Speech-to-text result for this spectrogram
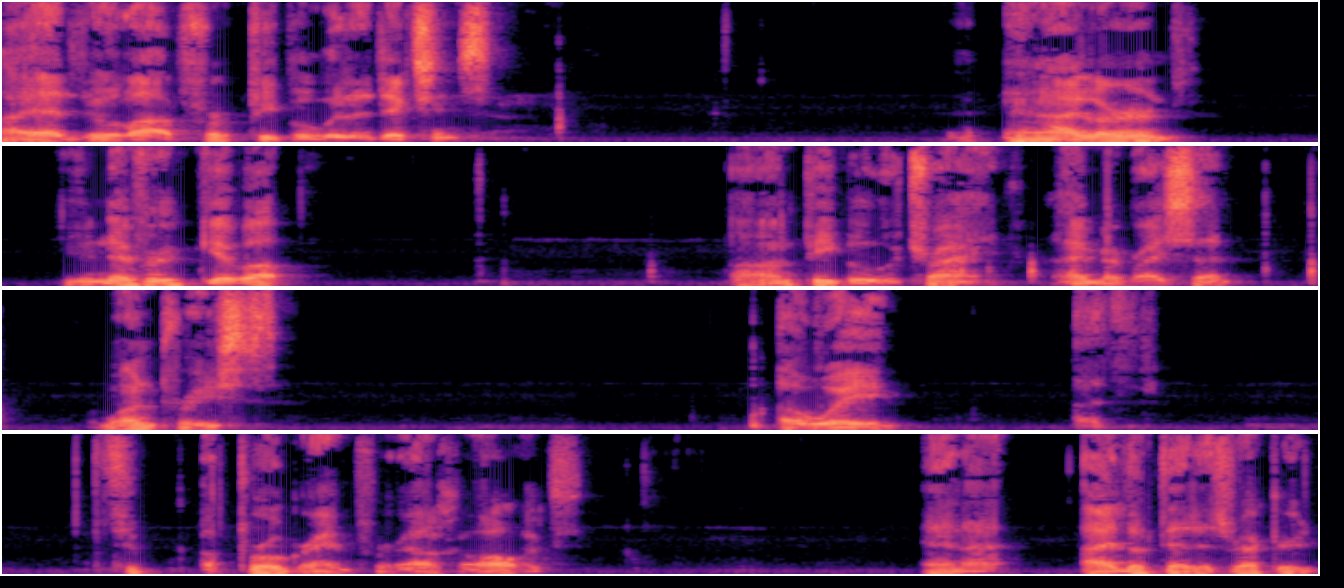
I had to do a lot for people with addictions. And I learned you never give up on people who are trying. I remember I sent one priest away uh, to a program for alcoholics. And I, I looked at his record,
